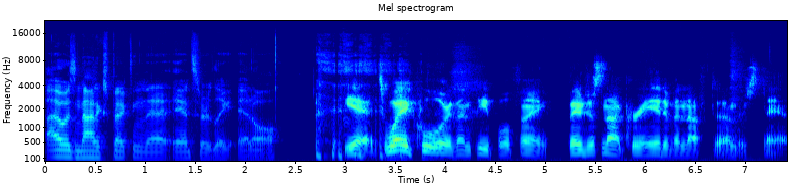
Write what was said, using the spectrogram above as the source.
I was not expecting that answer like at all. Yeah, it's way cooler than people think. They're just not creative enough to understand.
